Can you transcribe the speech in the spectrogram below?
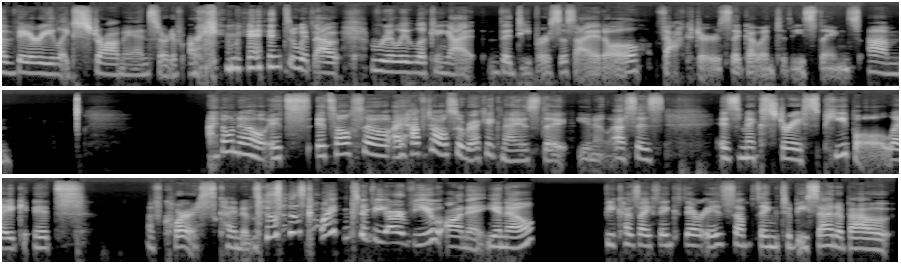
a very like straw man sort of argument without really looking at the deeper societal factors that go into these things. Um, I don't know. It's it's also I have to also recognize that you know us as as mixed race people, like it's of course kind of this is going to be our view on it, you know, because I think there is something to be said about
